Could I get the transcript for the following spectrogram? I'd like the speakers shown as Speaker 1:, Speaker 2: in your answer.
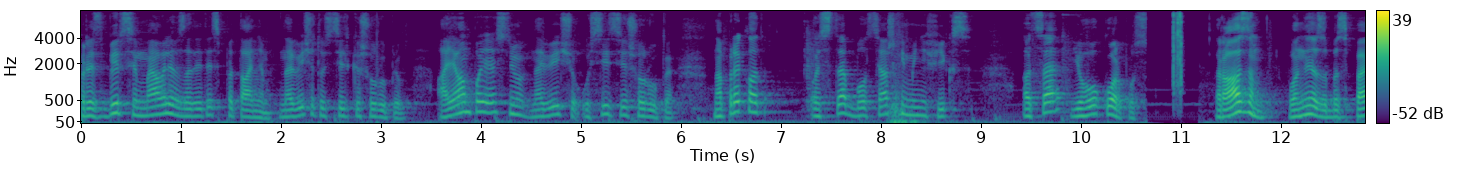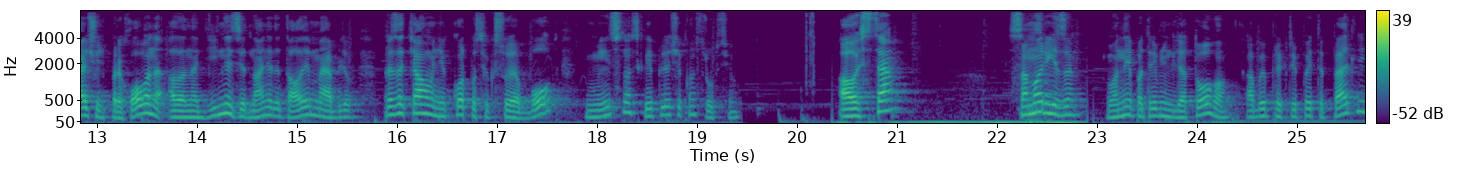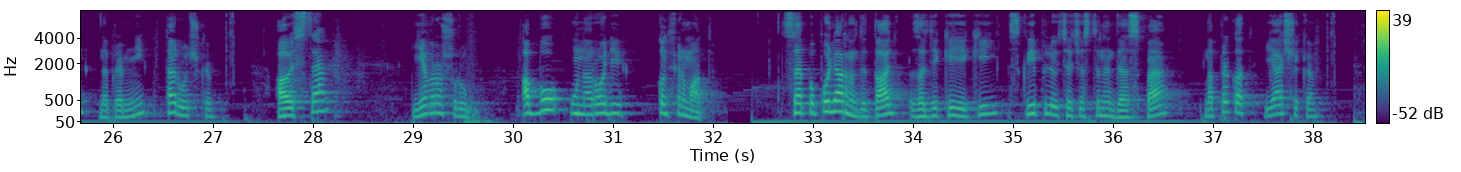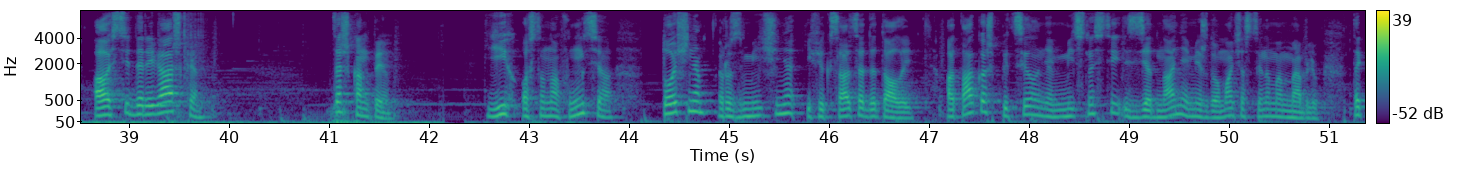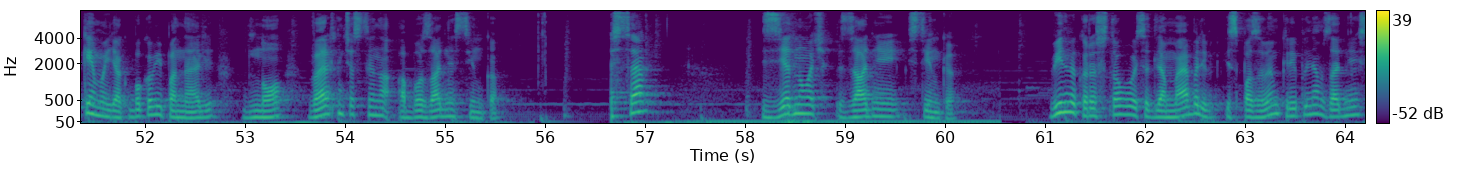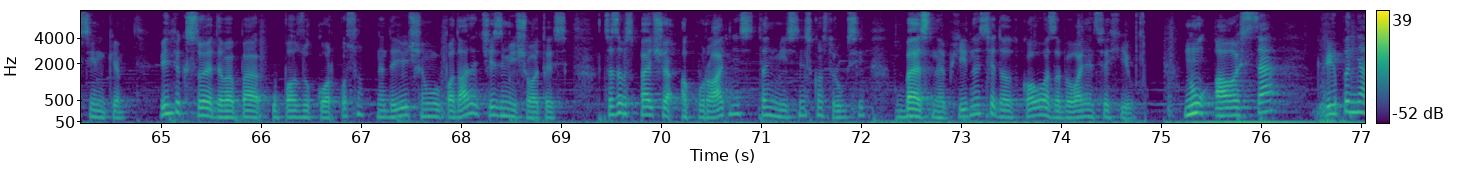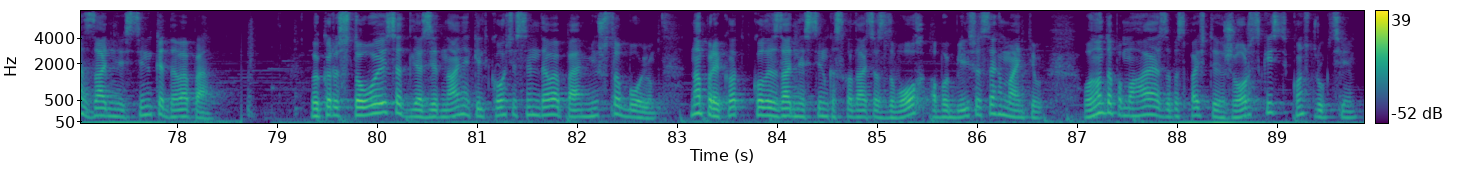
Speaker 1: При збірці меблів задаєтесь питанням, навіщо тут стільки шурупів? А я вам поясню, навіщо усі ці шурупи. Наприклад, ось це болтяжкий мініфікс, а це його корпус. Разом вони забезпечують приховане, але надійне з'єднання деталей меблів. При затягуванні корпус фіксує болт, міцно скріплюючи конструкцію. А ось це саморізи. Вони потрібні для того, аби прикріпити петлі, напрямні та ручки. А ось це єврошруб або у народі конфірмат. Це популярна деталь, завдяки якій скріплюються частини ДСП, наприклад, ящики. А ось ці дерев'яшки це шканти. Їх основна функція точне розміщення і фіксація деталей, а також підсилення міцності з'єднання між двома частинами меблів, такими як бокові панелі, дно, верхня частина або задня стінка. Ось це з'єднувач задньої стінки. Він використовується для меблів із пазовим кріпленням задньої стінки. Він фіксує ДВП у пазу корпусу, не даючи йому випадати чи зміщуватись. Це забезпечує акуратність та міцність конструкції без необхідності додаткового забивання цвяхів. Ну, а ось це кріплення задньої стінки ДВП. Використовується для з'єднання кількох частин ДВП між собою. Наприклад, коли задня стінка складається з двох або більше сегментів, воно допомагає забезпечити жорсткість конструкції.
